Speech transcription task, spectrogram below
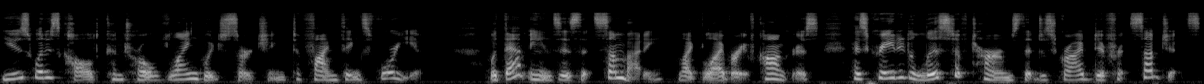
use what is called controlled language searching to find things for you. What that means is that somebody, like the Library of Congress, has created a list of terms that describe different subjects,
